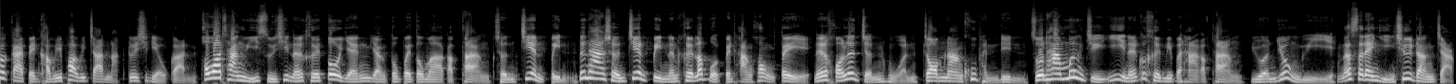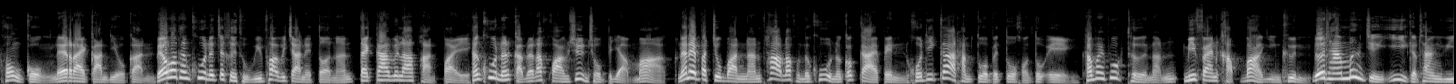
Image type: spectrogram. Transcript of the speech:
ก็กลายเป็นคำวิพากษ์วิจารณ์หนักด้วยเช่นเดียวกัน เพราะว่าทางหวีสู่ชินนั้นเคยโต้แย้งอย่างตรงไปตรงมากับทางเฉินเจี้ยนปิ่นซึ่งทางเฉินเจี้ยนปิ่นนั้นเคยรับบทเป็นทางฮ่องเต้ในละครเรื่องเจินหวน จอมนางคู่แผ่นดิน ส่วนทางเมืองจืออี้นั้นก็เคยมีปัญหากับทางยวนย่งหวีนักแสดงหญิงชื่อดังจากฮ่องกงในรายการเดียวกันแม้ว่าทั้งคู่นั้นจะเคยถูกวิพากษ์วิจารณ์ในตอนนั้น แต่การเวลาผ่านไปทั้งคู่นั้นกลับได้รับความชื่นชมเป็นอย่างมากและในปัจจุบันนั้นภาพลักษณ์ของทั้งคู่นั้นก็กลายเป็นคนที่กล้าทำตัวเป็นตัวของตัวเองทำให้พวกเธอนั้นมีแฟนคลับมากยิ่งขึ้น โดยทางเมืองจืออี้กับทางหวี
